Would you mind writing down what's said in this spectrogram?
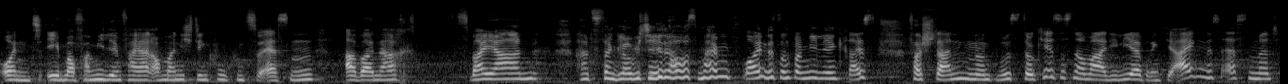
und eben auf Familienfeiern auch mal nicht den Kuchen zu essen. Aber nach zwei Jahren hat es dann, glaube ich, jeder aus meinem Freundes- und Familienkreis verstanden und wusste, okay, es ist normal, die Lia bringt ihr eigenes Essen mit.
